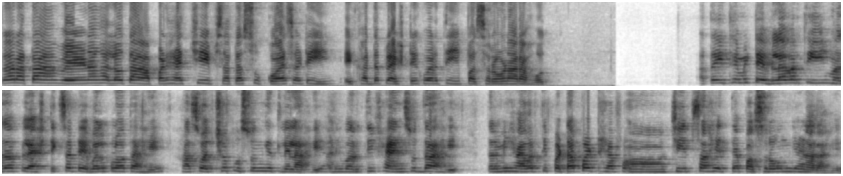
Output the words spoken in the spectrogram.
तर आता वेळ न घालवता आपण ह्या चिप्स आता सुकवायसाठी एखाद्या प्लॅस्टिकवरती पसरवणार आहोत. आता इथे मी टेबलावरती माझा प्लॅस्टिकचा टेबल क्लॉथ आहे. हा स्वच्छ पुसून घेतलेला आहे आणि वरती फॅन सुद्धा आहे. तर मी ह्यावरती पटापट ह्या चिप्स आहेत त्या पसरवून घेणार आहे.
